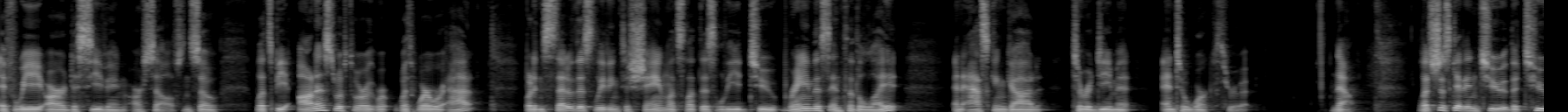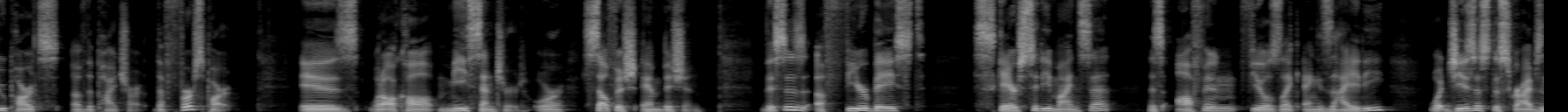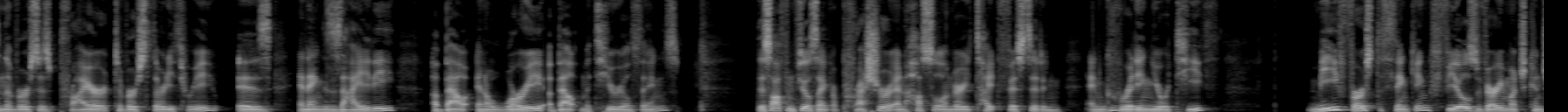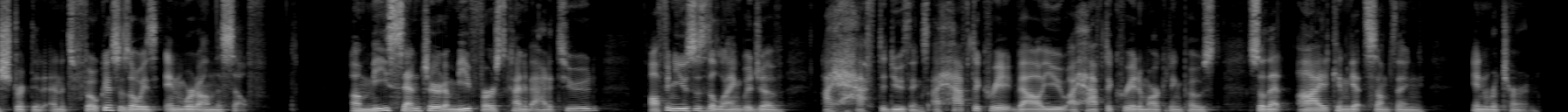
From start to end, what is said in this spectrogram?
if we are deceiving ourselves. And so let's be honest with where, with where we're at. But instead of this leading to shame, let's let this lead to bringing this into the light and asking God to redeem it and to work through it. Now, let's just get into the two parts of the pie chart. The first part is what I'll call me centered or selfish ambition. This is a fear based scarcity mindset. This often feels like anxiety. What Jesus describes in the verses prior to verse 33 is an anxiety about and a worry about material things. This often feels like a pressure and hustle and very tight fisted and, and gritting your teeth. Me first thinking feels very much constricted and its focus is always inward on the self. A me centered, a me first kind of attitude often uses the language of, I have to do things. I have to create value. I have to create a marketing post so that I can get something in return.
